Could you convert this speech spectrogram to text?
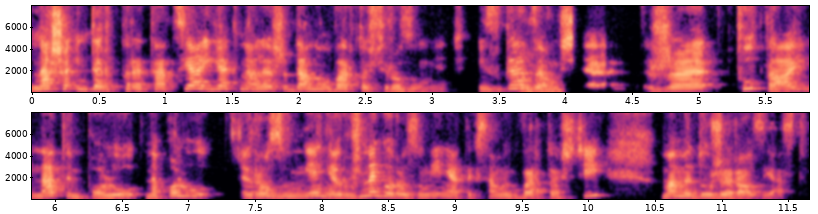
nasza interpretacja, jak należy daną wartość rozumieć. I zgadzam mhm. się, że tutaj na tym polu, na polu rozumienia, różnego rozumienia tych samych wartości, mamy duży rozjazd.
